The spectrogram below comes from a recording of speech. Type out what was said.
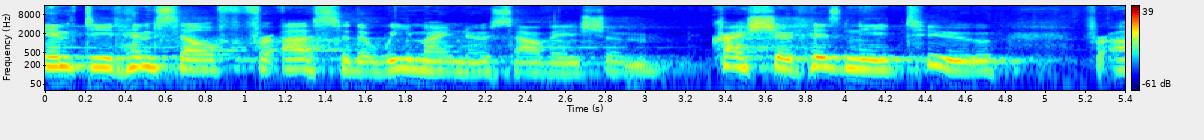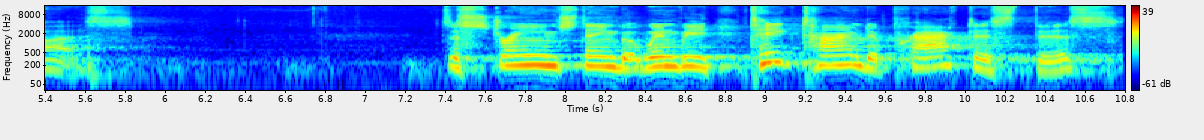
emptied himself for us so that we might know salvation. Christ showed his need too for us. It's a strange thing, but when we take time to practice this,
